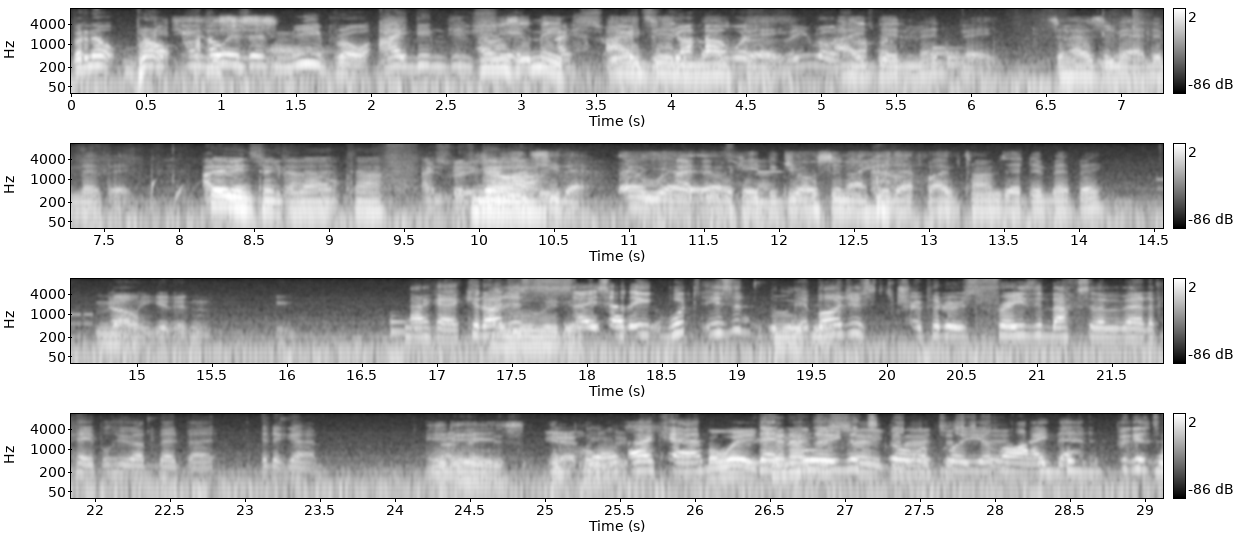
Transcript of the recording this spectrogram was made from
But no, bro, How how is is it it me, bro? I didn't do shit. is it me? I swear to did God, I was zero I stars. did medbay. So how's it me? I did medbay. I they didn't didn't think a that, lot tough. I swear to Did No, you God. not uh, see that? Oh yeah, I didn't see okay. Did you also not hear that five times? I did medbay. No, No. he didn't. Okay, can I, I just literally did. say something? What isn't? Literally am I just tripping or is freezing maximum amount of people who have medbay in a game? It I think- is yeah, Poland. Okay. But wait, Then can I blue, just you're say? still Can I a blue. just You're say? lying then because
